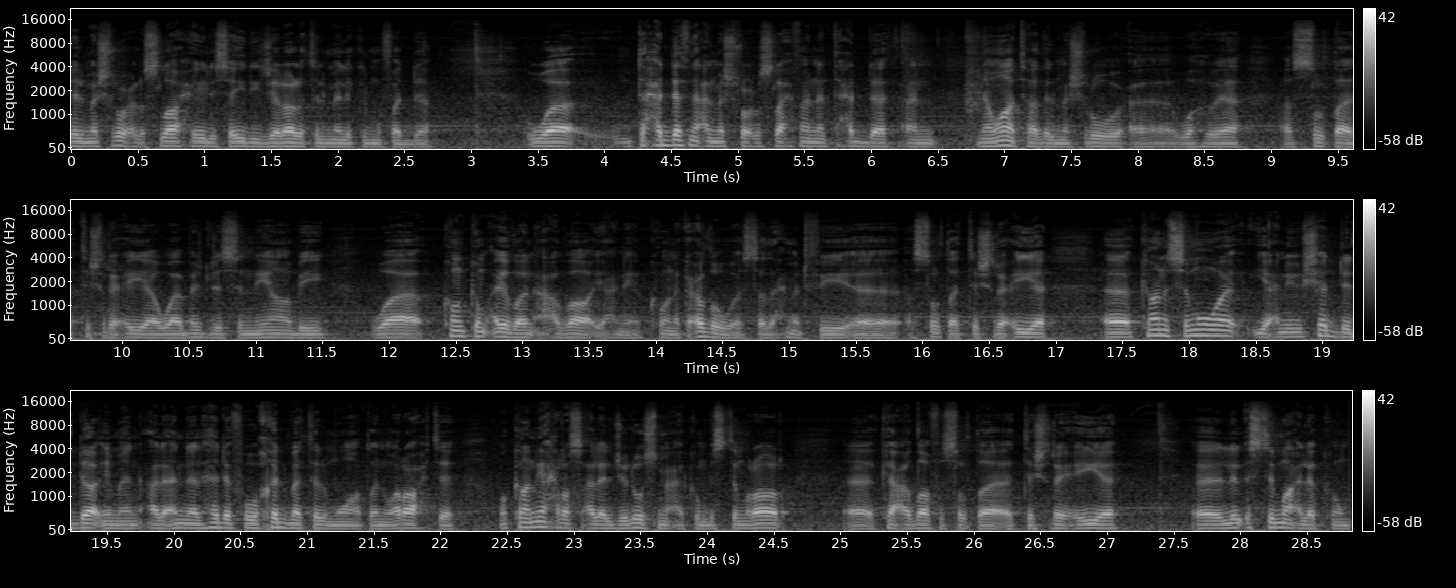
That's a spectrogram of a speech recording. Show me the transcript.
للمشروع الإصلاحي لسيدي جلالة الملك المفدى. وتحدثنا عن المشروع الإصلاحي فنتحدث عن نواة هذا المشروع وهو السلطة التشريعية ومجلس النيابي وكونكم أيضا أعضاء يعني كونك عضو أستاذ أحمد في آه، السلطة التشريعية. آه، كان سموه يعني يشدد دائما على أن الهدف هو خدمة المواطن وراحته وكان يحرص على الجلوس معكم باستمرار آه، كأعضاء في السلطة التشريعية. للاستماع لكم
